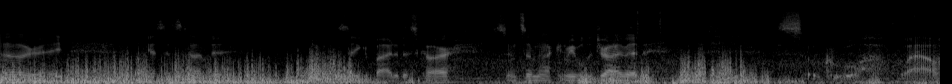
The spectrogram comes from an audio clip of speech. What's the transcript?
Alright, guess it's time to say goodbye to this car since I'm not going to be able to drive it. So cool. Wow.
